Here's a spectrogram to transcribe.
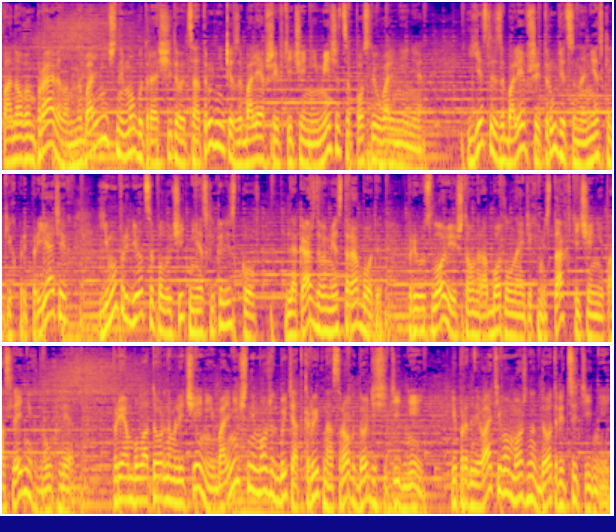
По новым правилам на больничный могут рассчитывать сотрудники, заболевшие в течение месяца после увольнения – если заболевший трудится на нескольких предприятиях, ему придется получить несколько листков для каждого места работы, при условии, что он работал на этих местах в течение последних двух лет. При амбулаторном лечении больничный может быть открыт на срок до 10 дней, и продлевать его можно до 30 дней.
